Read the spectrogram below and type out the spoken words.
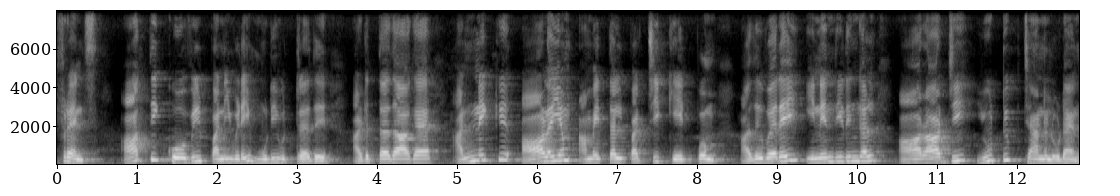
ஃப்ரெண்ட்ஸ் ஆத்தி கோவில் பணிவிடை முடிவுற்றது. அடுத்ததாக அன்னைக்கு ஆலயம் அமைத்தல் பற்றி கேட்போம். அதுவரை இணைந்திடுங்கள் ஆர்ஆர்ஜி யூடியூப் சேனலுடன்.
